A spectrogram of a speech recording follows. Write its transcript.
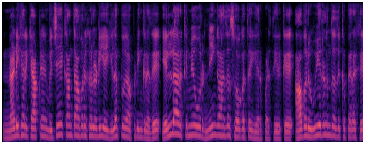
நடிகர் கேப்டன் விஜயகாந்த் அவர்களுடைய இழப்பு அப்படிங்கிறது எல்லாருக்குமே ஒரு நீங்காத சோகத்தை ஏற்படுத்தியிருக்கு. அவர் உயிரிழந்ததுக்கு பிறகு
